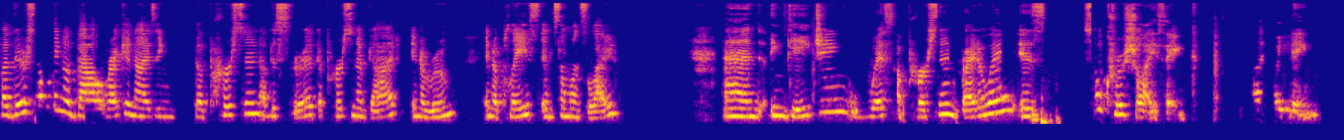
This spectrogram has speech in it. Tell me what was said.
But there's something about recognizing the person of the Spirit, the person of God in a room, in a place, in someone's life. And engaging with a person right away is so crucial, I think. Waiting.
